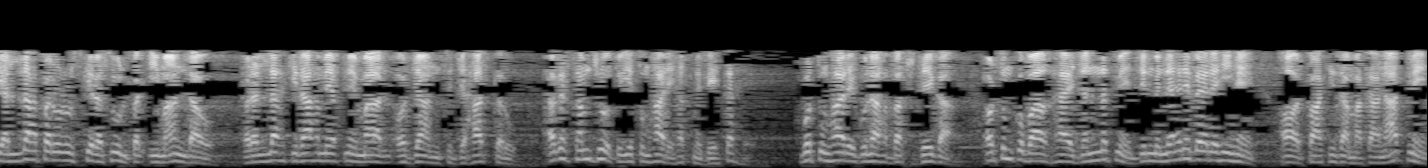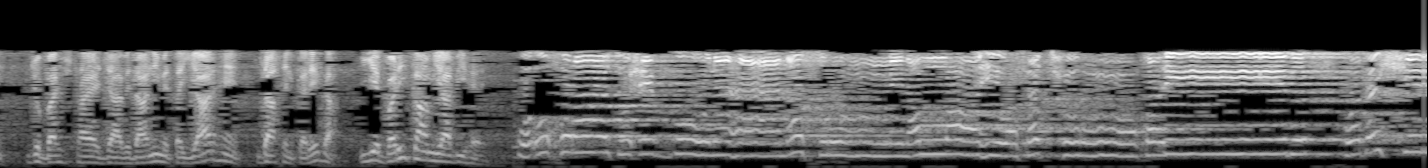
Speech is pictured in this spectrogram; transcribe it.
کہ اللہ پر اور اس کے رسول پر ایمان لاؤ اور اللہ کی راہ میں اپنے مال اور جان سے جہاد کرو۔ اگر سمجھو تو یہ تمہارے حق میں بہتر ہے۔ وہ تمہارے گناہ بخش دے گا اور تم کو باغ جنت میں جن میں نہریں بہ رہی ہیں اور پاکیزہ مکانات میں جو بہشت جاویدانی میں تیار ہیں داخل کرے گا۔ یہ بڑی کامیابی ہے۔ وأخرى تحبونها نصر من الله وفتح قريب وبشر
